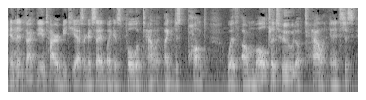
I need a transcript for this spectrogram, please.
And in fact, the entire BTS, like I said, like is full of talent, like just pumped with a multitude of talent, and it's just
